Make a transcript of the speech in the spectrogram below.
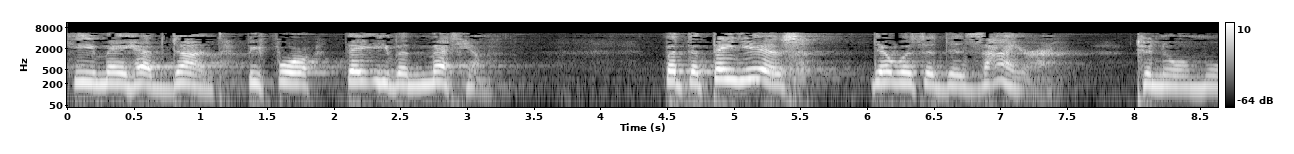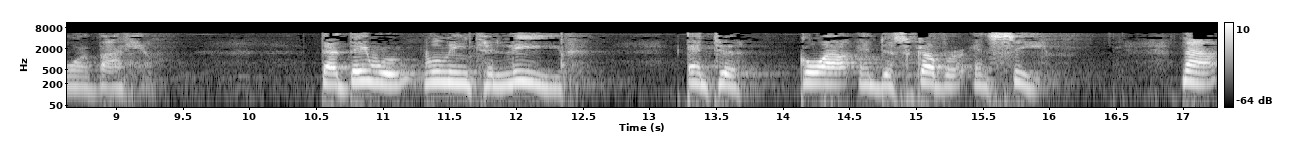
he may have done before they even met him. But the thing is, there was a desire to know more about him that they were willing to leave and to go out and discover and see. Now,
